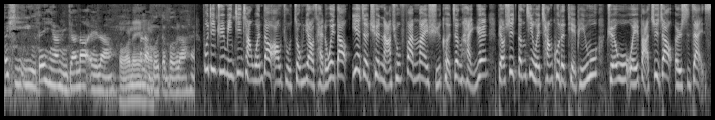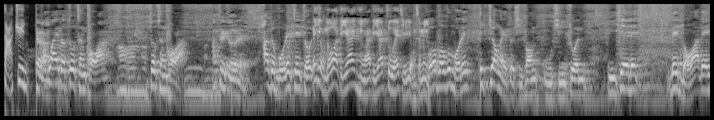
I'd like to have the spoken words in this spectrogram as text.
那是有在遐物件哪会啦？哦，安尼啊。那无得无啦。附近居民经常闻到熬煮中药材的味道，业者却拿出贩卖许可证喊冤，表示登记为仓库的铁皮屋绝无违法制造，而是在杀菌。啊，我迄个做成口啊，做成口啦。啊，制作咧，啊，都无咧制作。你用炉啊，伫遐行，伫遐煮，迄是用什么？无无，阮无咧，迄种诶，就是讲有时阵，伊即咧咧炉啊咧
